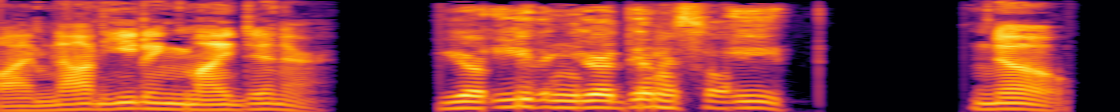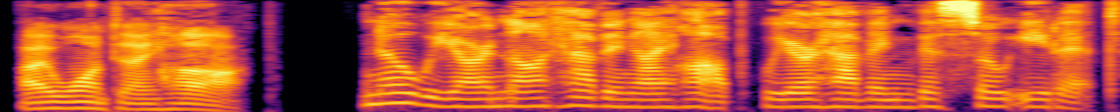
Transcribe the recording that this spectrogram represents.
I'm not eating my dinner. You're eating your dinner so eat. No, I want IHOP. No, we are not having IHOP, we are having this, so eat it.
